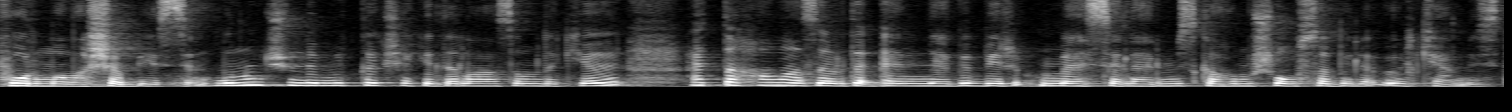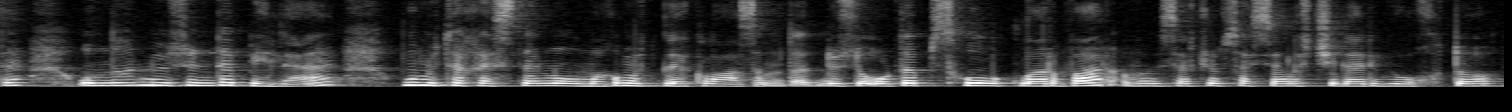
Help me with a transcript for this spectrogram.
formalaşa bilsin. Bunun üçün də mütləq şəkildə lazımdır ki, hətta hal-hazırda ənənəvi bir müəssisələrimiz qalmış olsa belə ölkəmizdə, onların özündə belə bu mütəxəssislərin olmağı mütləq lazımdır. Düzdür, orada psixoloqlar var, amma məsəl üçün sosial işçilər yoxdur.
